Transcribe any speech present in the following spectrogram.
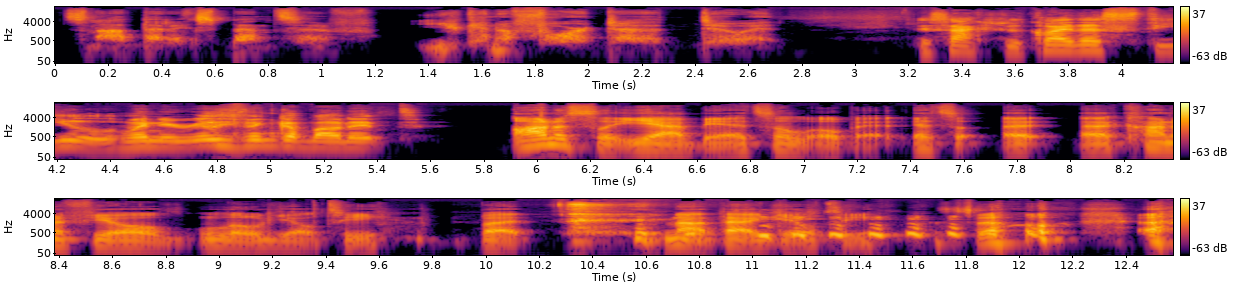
It's not that expensive. You can afford to do it. It's actually quite a steal when you really think about it. Honestly, yeah, it's a little bit. It's uh, I, I kind of feel a little guilty, but not that guilty. so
